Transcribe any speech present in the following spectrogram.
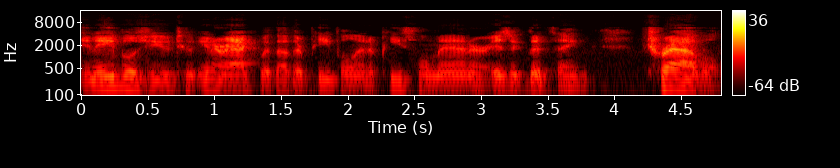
enables you to interact with other people in a peaceful manner is a good thing. Travel,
